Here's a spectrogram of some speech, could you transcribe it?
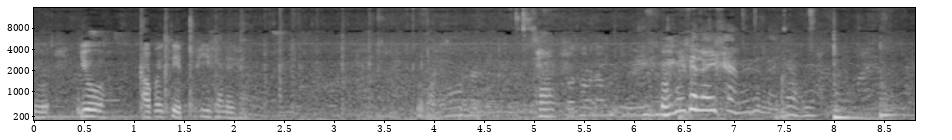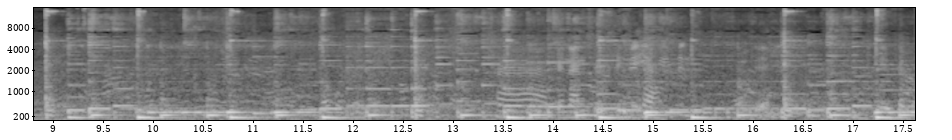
ธุอยู่เอาไปติดพี่เขาเลยค่ะค่ะไม่เป็นไรค่ะ ไม่เป็นไรค่ะค่ะเป็นนางซิซิค่ะเดี๋ยวเดี๋ยวเป็นไร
